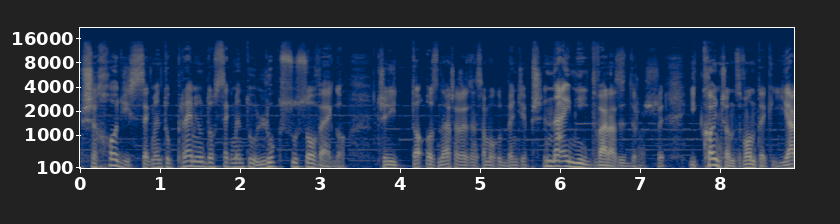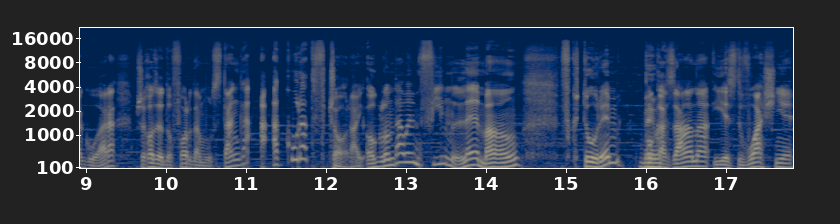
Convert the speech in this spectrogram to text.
przechodzi z segmentu premium do segmentu luksusowego. Czyli to oznacza, że ten samochód będzie przynajmniej dwa razy droższy. I kończąc wątek Jaguara, przechodzę do Forda Mustanga, a akurat wczoraj oglądałem film Le Mans, w którym Był. pokazana jest właśnie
